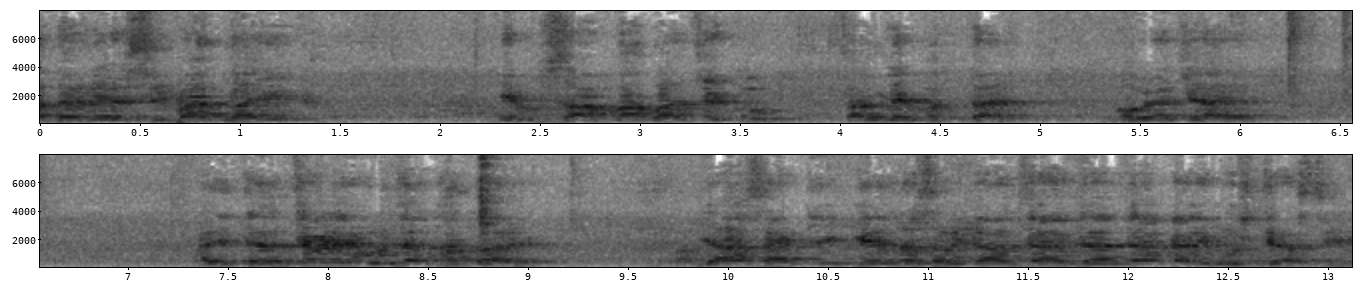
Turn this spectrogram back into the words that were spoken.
आदरणीय श्रीपाद नाईक हे बाबांचे खूप चांगले भक्त आहेत गोव्याचे आहेत. आणि त्यांच्याकडे ऊर्जा खातं आहे यासाठी केंद्र सरकारच्या ज्या ज्या काही गोष्टी असतील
